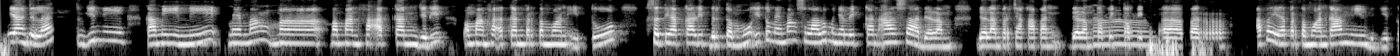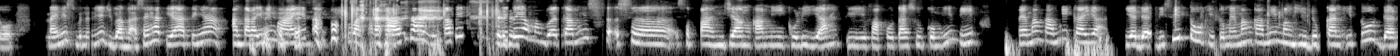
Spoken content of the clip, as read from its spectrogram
yang jelas begini, kami ini memang me- memanfaatkan jadi memanfaatkan pertemuan itu setiap kali bertemu itu memang selalu menyelipkan Alsa dalam dalam percakapan dalam topik-topik eh, per apa ya pertemuan kami begitu. Nah ini sebenarnya juga nggak sehat ya artinya antara ini main atau makan Alsa gitu. Tapi itu yang membuat kami se- se- sepanjang kami kuliah di Fakultas Hukum ini memang kami kayak ya di situ gitu memang kami menghidupkan itu dan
